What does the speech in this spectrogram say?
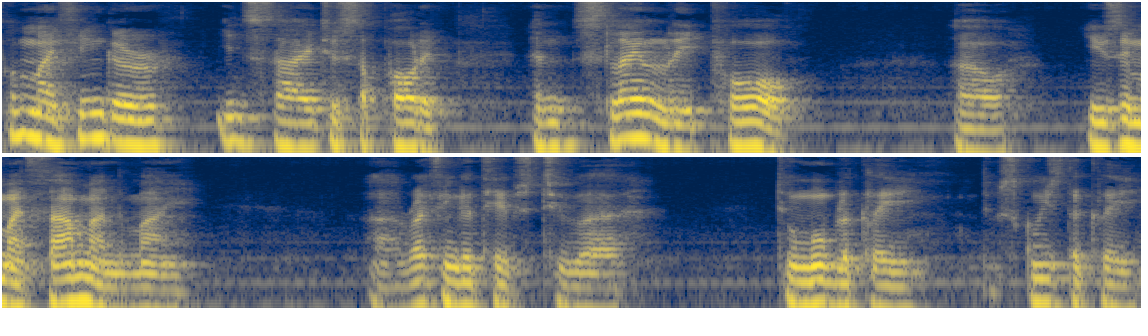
Put my finger inside to support it and slightly pull uh, using my thumb and my uh, right fingertips to uh, to move the clay, to squeeze the clay.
